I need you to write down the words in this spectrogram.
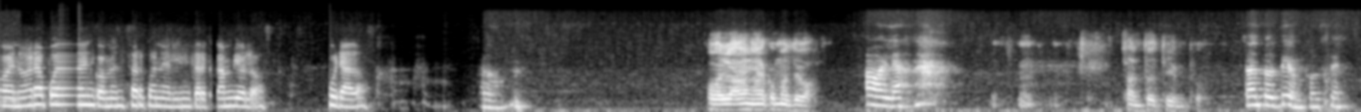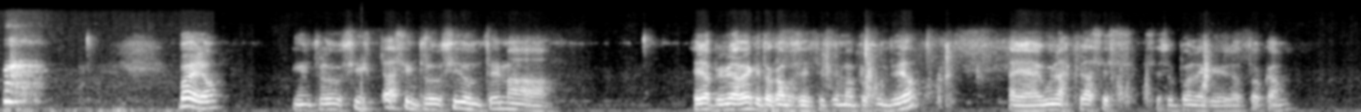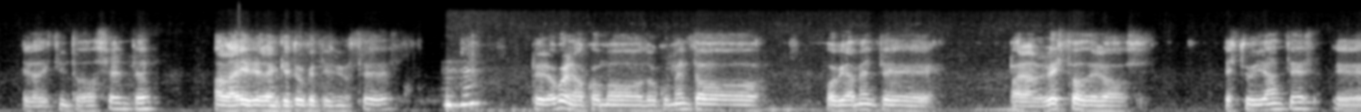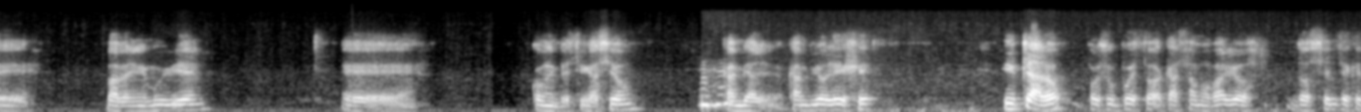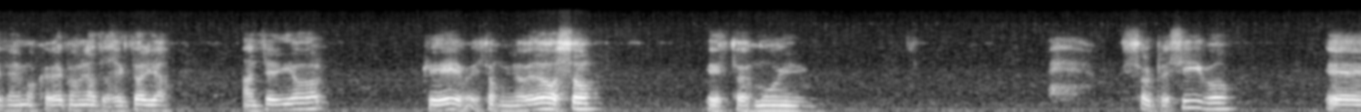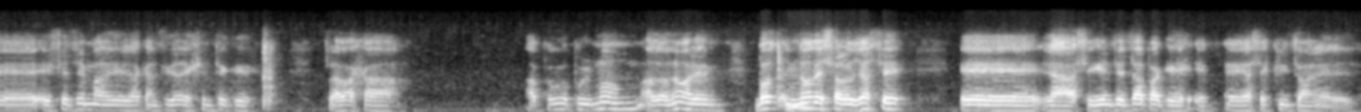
Bueno, ahora pueden comenzar con el intercambio los jurados. Hola Ana, ¿cómo te va? Hola. Tanto tiempo. Tanto tiempo, sí. Bueno, has introducido un tema, es la primera vez que tocamos este tema en profundidad. En algunas clases se supone que lo tocan en los distintos docentes a raíz de la inquietud que tienen ustedes. Pero bueno, como documento, obviamente, para el resto de los estudiantes, eh, va a venir muy bien eh, como investigación, cambia, cambió el eje. Y claro, por supuesto, acá estamos varios docentes que tenemos que ver con una trayectoria anterior que esto es muy novedoso, esto es muy sorpresivo. Eh, este tema de la cantidad de gente que trabaja a puro pulmón, ad honorem. Vos mm. no desarrollaste eh, la siguiente etapa que eh, has escrito en el,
